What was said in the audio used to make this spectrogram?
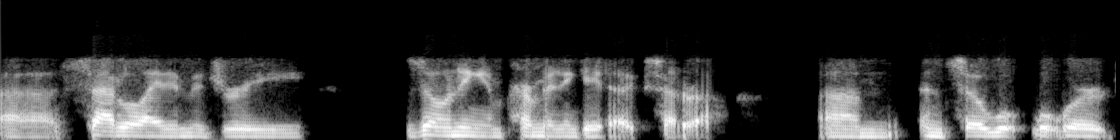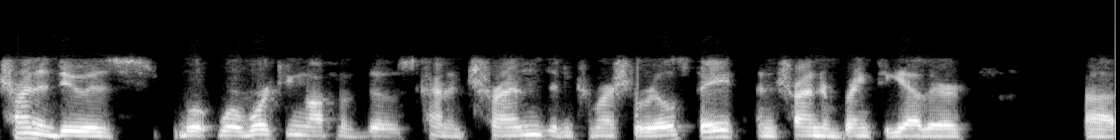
uh, satellite imagery, zoning and permitting data, et cetera. Um, and so what, what, we're trying to do is we're, we're, working off of those kind of trends in commercial real estate and trying to bring together uh,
